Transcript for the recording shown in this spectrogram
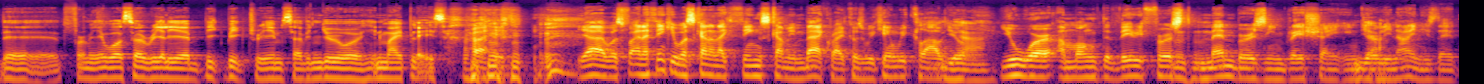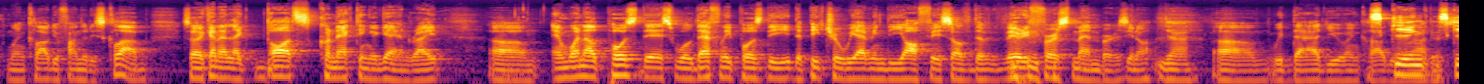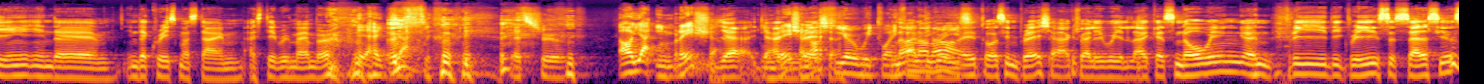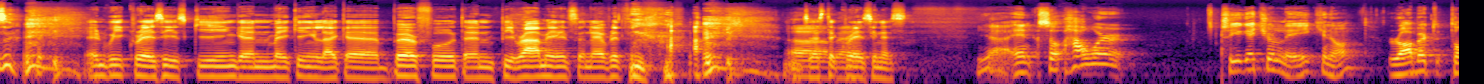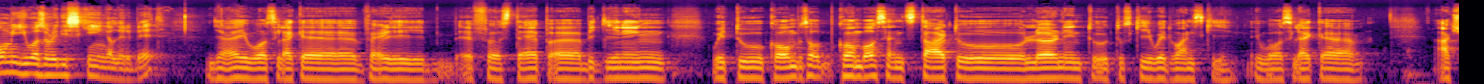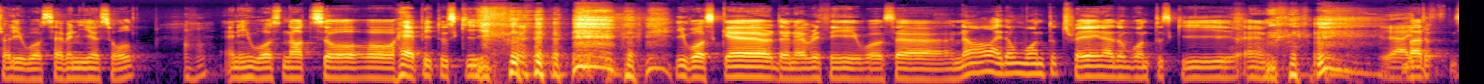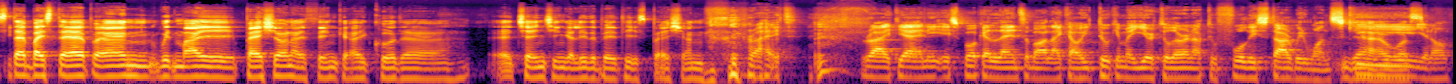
the for me it was a really a big big dreams having you in my place right. yeah, it was fun. And I think it was kind of like things coming back, right? Because we came with Claudio. Yeah. You were among the very 1st members in Brescia in the Yeah. early 90s that when Claudio founded his club. So it kind of like dots connecting again, right? Um, and when I'll post this, we'll definitely post the, the picture we have in the office of the very first members, you know, yeah um, with Dad, you, and Claudio. and skiing others. skiing in the in the christmas time i still remember yeah, exactly. That's true. Oh yeah, in Brescia. Yeah, in yeah, in Brescia, not here with 25 no, no, degrees. No, it was in Brescia actually with like a snowing and three degrees Celsius, and we crazy skiing and making like a barefoot and pyramids and everything. Just a man. craziness. Yeah, and so how were so you get your lake, you know. Robert told me he was already skiing a little bit. Yeah, it was like a very a first step, uh, beginning with two combos, combos and start to learning to, to ski with one ski. It was like uh, actually was seven years old, and he was not so happy to ski. he was scared and everything. He was uh, no, I don't want to train. I don't want to ski and. Yeah, but to- step by step and with my passion i think i could uh, uh, changing a little bit his passion right. Right, yeah, and he, he spoke at length about like how it took him a year to learn how to fully start with one ski, Yeah, was- you know.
